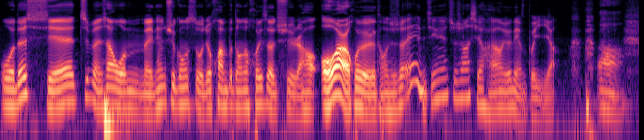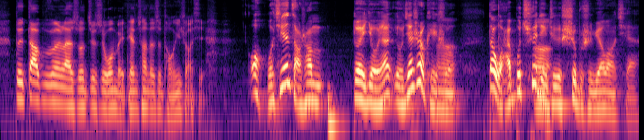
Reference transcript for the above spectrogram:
我的鞋基本上我每天去公司我就换不同的灰色去，然后偶尔会有一个同事说：“哎，你今天这双鞋好像有点不一样。啊，” 对大部分人来说，就是我每天穿的是同一双鞋。哦，我今天早上对有件有件事儿可以说，嗯但我还不确定嗯这个是不是冤枉钱。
